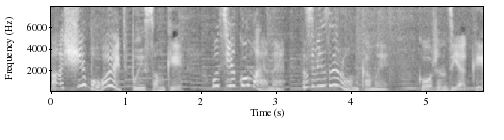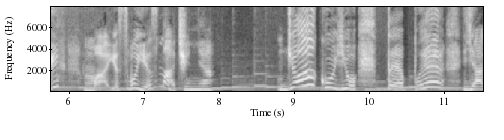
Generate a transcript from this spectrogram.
А ще бувають писанки, ось як у мене, з візерунками, кожен з яких має своє значення. Дякую. Тепер я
